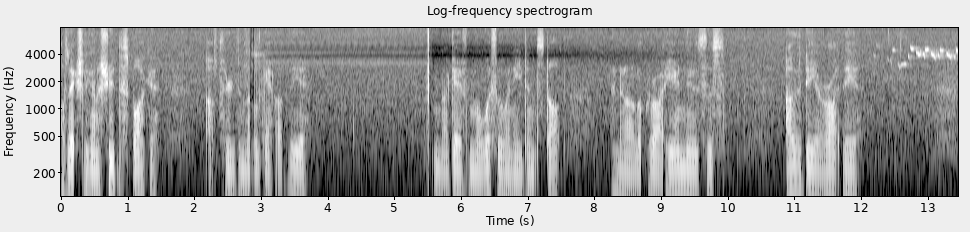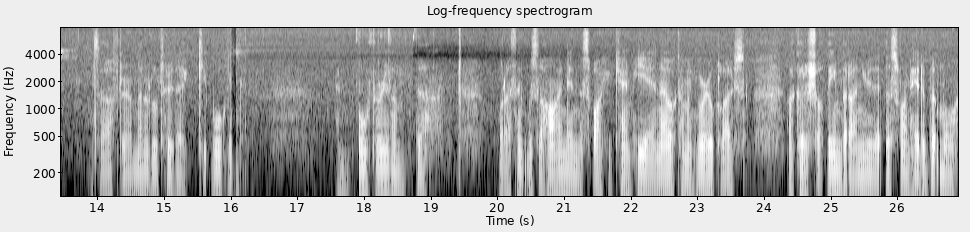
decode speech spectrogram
I was actually going to shoot the spiker up through the middle gap up there and I gave him a whistle and he didn't stop. And then I looked right here and there's this other deer right there. And so after a minute or two they kept walking. And all three of them the what I think was the hind and the spiker came here and they were coming real close. I could have shot them but I knew that this one had a bit more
